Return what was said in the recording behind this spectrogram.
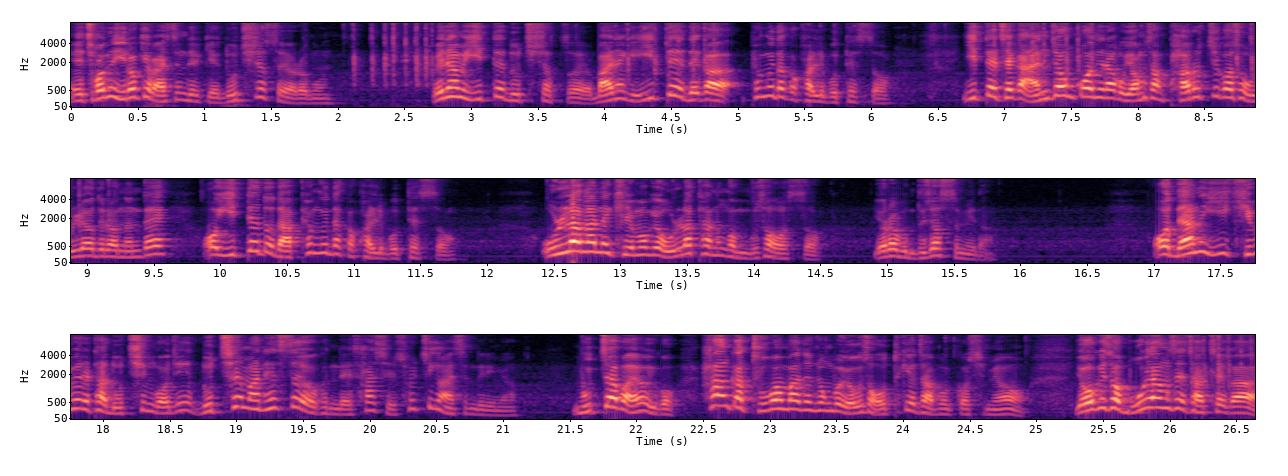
예, 저는 이렇게 말씀드릴게요. 놓치셨어요, 여러분. 왜냐면 이때 놓치셨어요. 만약에 이때 내가 평균단가 관리 못했어. 이때 제가 안정권이라고 영상 바로 찍어서 올려드렸는데 어 이때도 나 평균단가 관리 못했어. 올라가는 길목에 올라타는 건 무서웠어. 여러분 늦었습니다. 어 나는 이 기회를 다 놓친 거지. 놓칠만 했어요. 근데 사실 솔직히 말씀드리면 못 잡아요 이거. 한가 두 번 맞은 종목 여기서 어떻게 잡을 것이며 여기서 모양새 자체가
